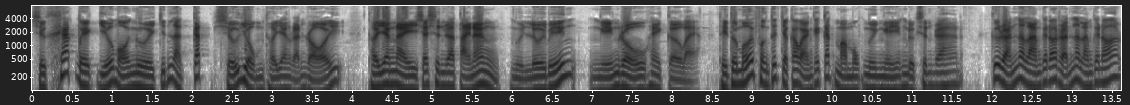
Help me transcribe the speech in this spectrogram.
Sự khác biệt giữa mọi người chính là cách sử dụng thời gian rảnh rỗi. Thời gian này sẽ sinh ra tài năng, người lười biếng, nghiện rượu hay cờ bạc. Thì tôi mới phân tích cho các bạn cái cách mà một người nghiện được sinh ra đó. Cứ rảnh là làm cái đó rảnh là làm cái đó.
